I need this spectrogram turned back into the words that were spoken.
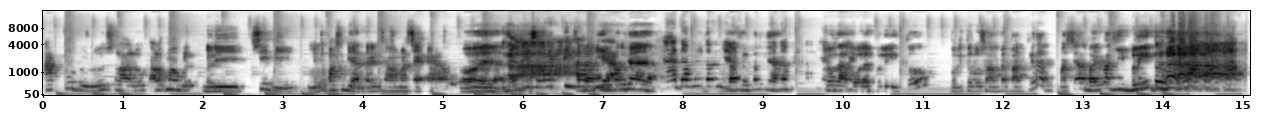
aku dulu selalu kalau mau bel- beli CD Hmm. itu pasti dianterin sama Mas CL. Oh iya. Jadi selektif sama Ada dia. filternya ya? Ada filternya. Ada filternya. Ada filternya. Lu nggak Waktu boleh beli itu, begitu lu sampai parkiran, masih ada balik lagi beli itu.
